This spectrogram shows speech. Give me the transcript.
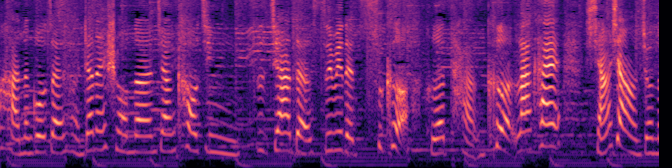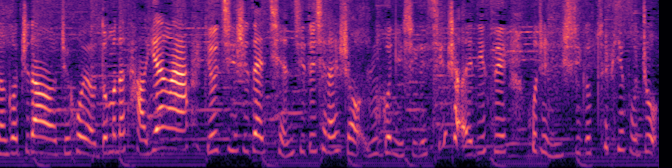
还能够在团战的时候呢，将靠近自家的 C 位的刺客和坦克拉开。想想就能够知道这会有多么的讨厌啦！尤其是在前期对线的时候，如果你是一个新手 ADC，或者你是一个脆皮辅助，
